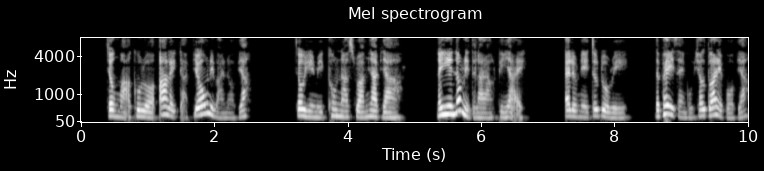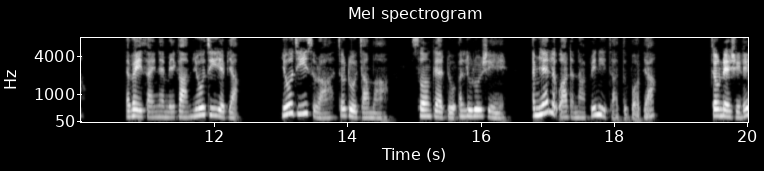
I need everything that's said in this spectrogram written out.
။ကျုပ်မှအခုတော့အလိုက်တာပြောနေပါတော့ဗျာ။ကျုပ်ရင်တွေခုံနာစွာမြဗျာ။ငရင်တော့နေသလားတော့တင်ရတယ်။အဲ့လိုနဲ့ကျုပ်တို့တွေလက်ဖက်ဆိုင်ကိုရောက်သွားတယ်ပေါ့ဗျာ။လက်ဖက်ဆိုင်နာမည်ကမျိုးကြီးရဲ့ဗျ။မျိုးကြီးဆိုတာကျုပ်တို့เจ้าမှာစွန်ကတ်တို့အလူတို့ရှိရင်အမျက်လောက်အားဒနာပေးနေကြသူပေါ့ဗျာ။ကျုံနဲ့ရှိလေ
